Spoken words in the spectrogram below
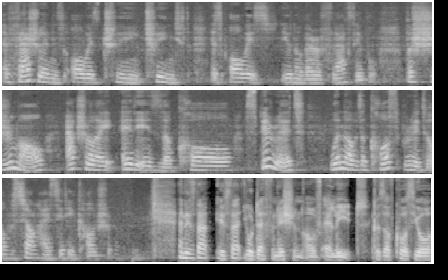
And fashion is always changed. It's always, you know, very flexible. But 时髦, actually, it is the core spirit, one of the core spirit of Shanghai city culture. And is that is that your definition of elite? Because of course your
